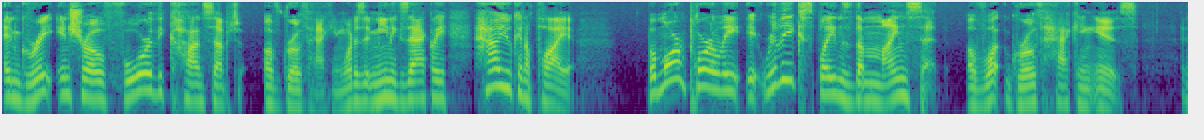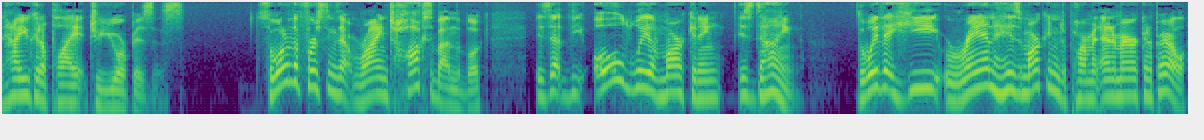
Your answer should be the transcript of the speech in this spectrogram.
and great intro for the concept of growth hacking. What does it mean exactly? How you can apply it. But more importantly, it really explains the mindset of what growth hacking is and how you can apply it to your business. So, one of the first things that Ryan talks about in the book is that the old way of marketing is dying. The way that he ran his marketing department at American Apparel,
